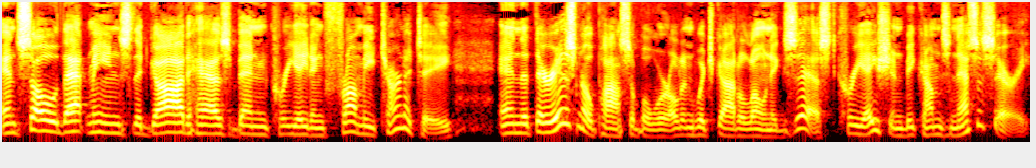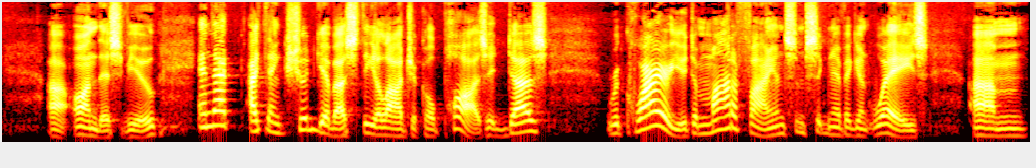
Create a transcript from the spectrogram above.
And so that means that God has been creating from eternity and that there is no possible world in which God alone exists. Creation becomes necessary uh, on this view. And that, I think, should give us theological pause. It does require you to modify in some significant ways um,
